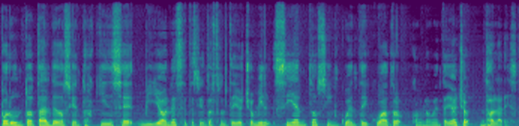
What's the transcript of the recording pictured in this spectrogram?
por un total de 215.738.154,98 dólares.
